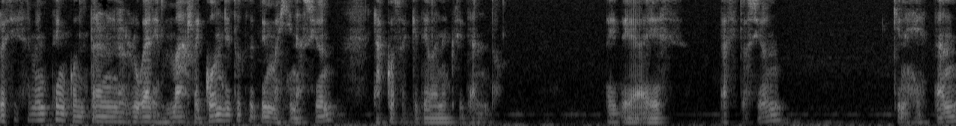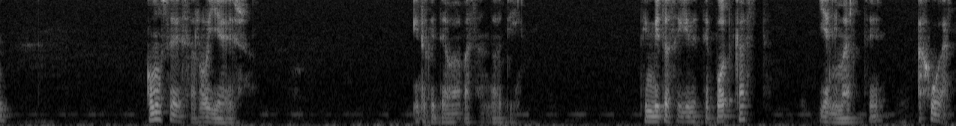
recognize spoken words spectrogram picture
precisamente encontrar en los lugares más recónditos de tu imaginación las cosas que te van excitando. La idea es la situación, quienes están, cómo se desarrolla eso y lo que te va pasando a ti. Te invito a seguir este podcast y animarte a jugar.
